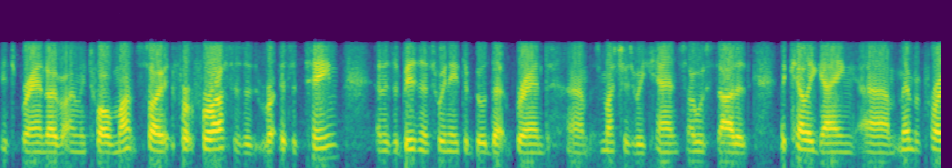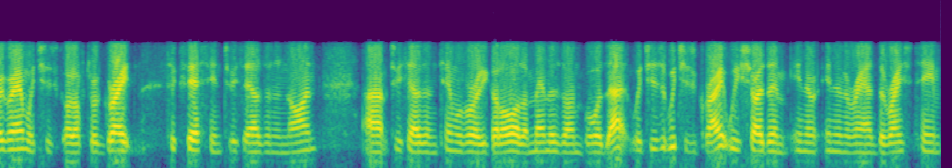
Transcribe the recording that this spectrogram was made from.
its brand over only 12 months. So for for us as a as a team and as a business, we need to build that brand um, as much as we can. So we've started the Kelly Gang um, member program, which has got off to a great success in 2009. Um, 2010, we've already got a lot of members on board that, which is which is great. We show them in a, in and around the race team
